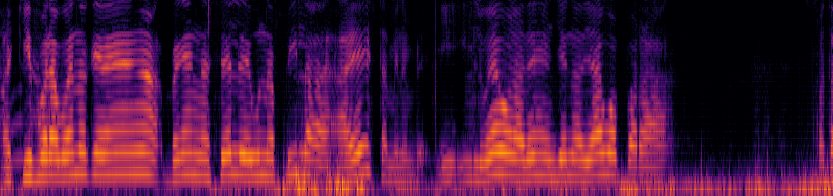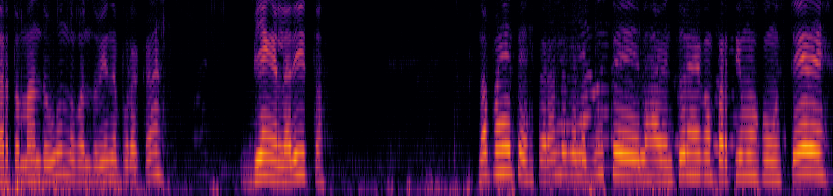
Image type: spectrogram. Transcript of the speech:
Aquí fuera bueno que vengan a, vengan a hacerle una pila a esta, miren, ve, y, y luego la dejen llena de agua para, para estar tomando uno cuando viene por acá. Bien heladito. No, pues gente, esperando que les guste las aventuras que compartimos con ustedes.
